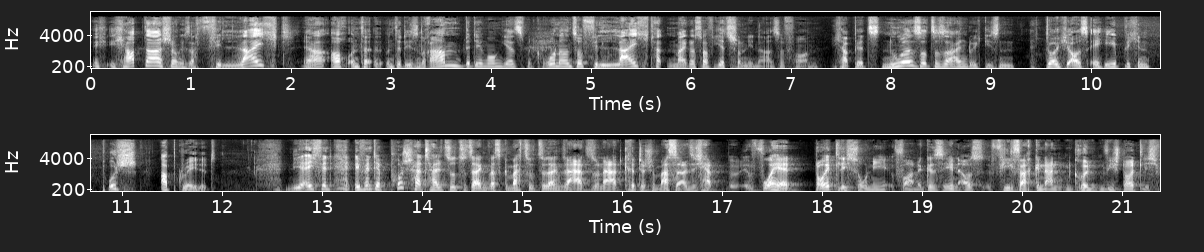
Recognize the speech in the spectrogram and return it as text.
Ich, ich habe da schon gesagt, vielleicht, ja, auch unter, unter diesen Rahmenbedingungen jetzt mit Corona und so, vielleicht hat Microsoft jetzt schon die Nase vorn. Ich habe jetzt nur sozusagen durch diesen durchaus erheblichen Push upgraded. Ja, ich finde, ich finde, der Push hat halt sozusagen was gemacht, sozusagen so eine Art, so eine Art kritische Masse. Also ich habe vorher deutlich Sony vorne gesehen, aus vielfach genannten Gründen, wie ich deutlich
